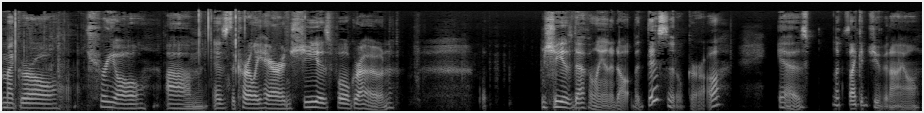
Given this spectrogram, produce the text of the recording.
my girl Trio um, is the curly hair, and she is full grown she is definitely an adult. But this little girl is, looks like a juvenile.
